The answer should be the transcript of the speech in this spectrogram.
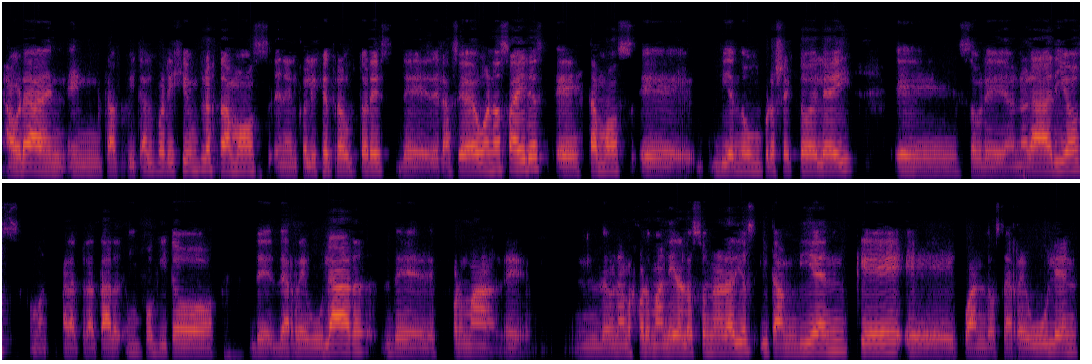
ahora en, en Capital, por ejemplo, estamos en el Colegio de Traductores de, de la Ciudad de Buenos Aires, estamos eh, viendo un proyecto de ley eh, sobre honorarios, como para tratar un poquito de, de regular de, de forma, de, de una mejor manera los honorarios y también que eh, cuando se regulen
